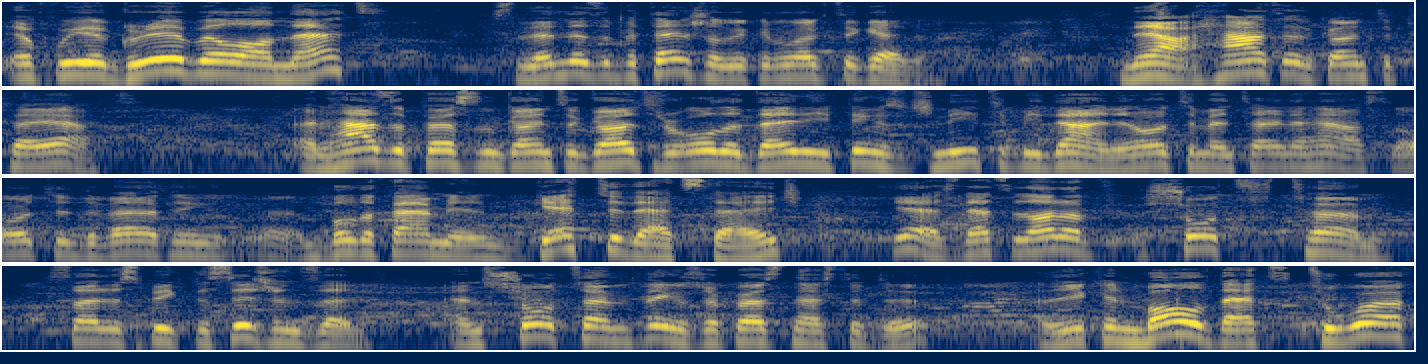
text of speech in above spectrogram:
If we agree well on that, so then there's a potential we can work together. Now, how's it going to play out? And how's a person going to go through all the daily things which need to be done in order to maintain a house, in order to develop, uh, build a family, and get to that stage? Yes, that's a lot of short-term, so to speak, decisions that, and short-term things a person has to do. And you can mold that to work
